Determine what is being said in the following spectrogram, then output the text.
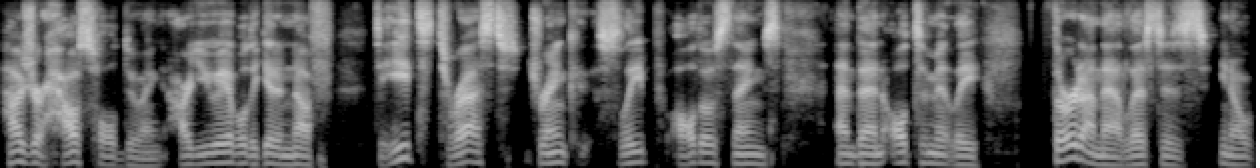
how's your household doing? Are you able to get enough to eat to rest drink sleep all those things? And then ultimately third on that list is you know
